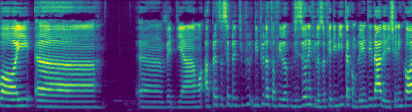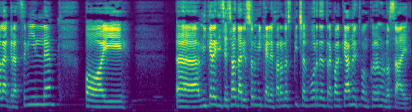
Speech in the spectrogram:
Poi uh, uh, vediamo. Apprezzo sempre di più, di più la tua filo- visione e filosofia di vita. Complimenti Dario, dice Nicola, grazie mille. Poi uh, Michele dice: Ciao Dario, sono Michele, farò lo speech al Word tra qualche anno e tu ancora non lo sai.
